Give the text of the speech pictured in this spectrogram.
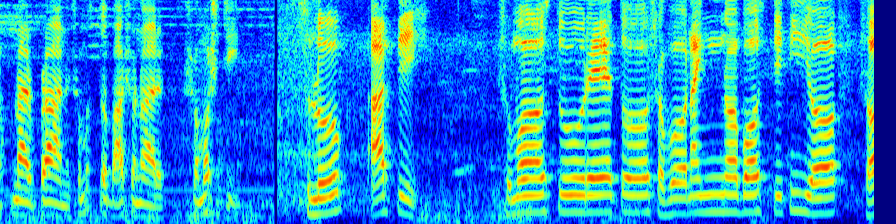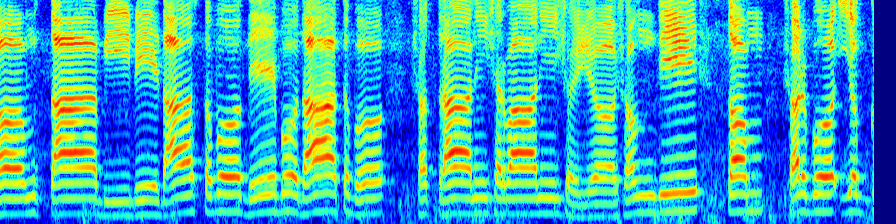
আপনার প্রাণ, সমস্ত বাসনার সমষ্টি। শ্লোক আটত্রিশ। সমস্তুরে তো শবনান্যবস্থিতীয় সংস্থা বিবেদাস্তব দেবদাতব, সত্রাণি সর্বাণি শরীর সন্ধি স্তম সর্বযজ্ঞ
